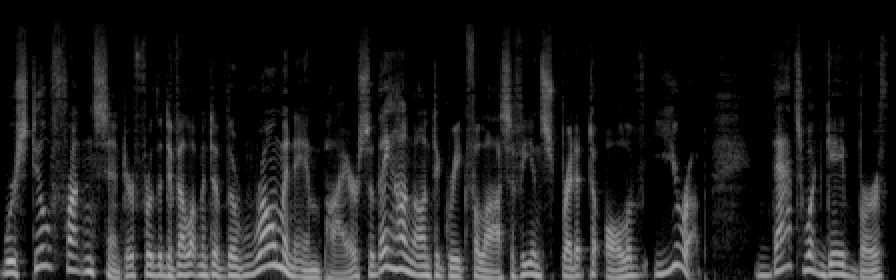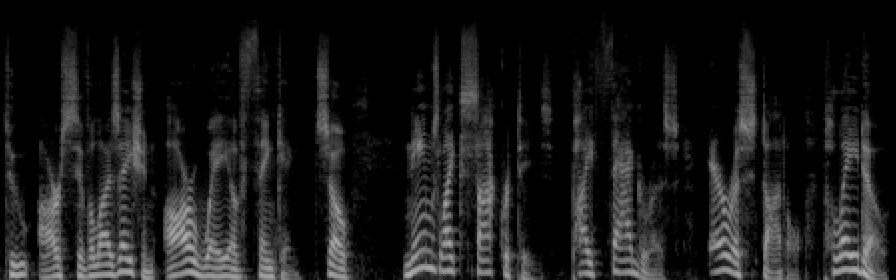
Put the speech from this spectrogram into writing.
were still front and center for the development of the Roman Empire, so they hung on to Greek philosophy and spread it to all of Europe. That's what gave birth to our civilization, our way of thinking. So, names like Socrates, Pythagoras, Aristotle, Plato.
